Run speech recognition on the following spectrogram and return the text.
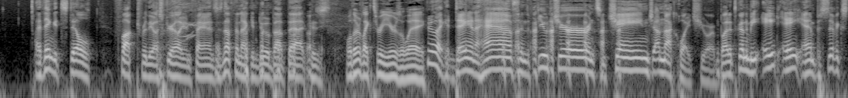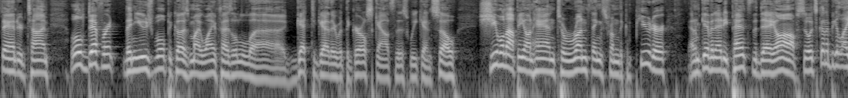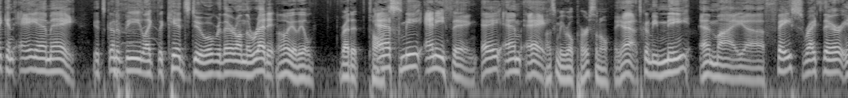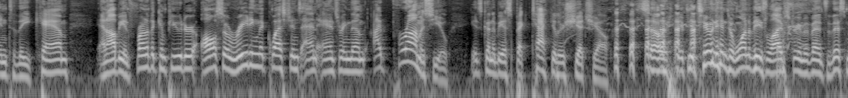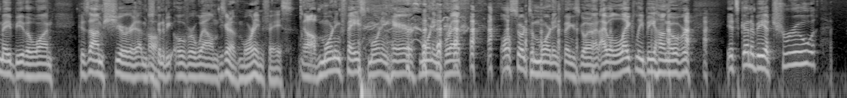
I think it's still fucked for the Australian fans. There's nothing I can do about that because Well, they're like three years away. you're like a day and a half in the future and some change. I'm not quite sure, but it's going to be 8 a.m. Pacific Standard Time. A little different than usual because my wife has a little uh, get together with the Girl Scouts this weekend, so she will not be on hand to run things from the computer. And I'm giving Eddie Pence the day off, so it's going to be like an AMA. It's going to be like the kids do over there on the Reddit. Oh yeah, the old Reddit talks. Ask me anything. AMA. Oh, that's gonna be real personal. Yeah, it's going to be me and my uh, face right there into the cam. And I'll be in front of the computer, also reading the questions and answering them. I promise you, it's going to be a spectacular shit show. so if you tune into one of these live stream events, this may be the one because I'm sure I'm just Oh. going to be overwhelmed. You're gonna have morning face. Oh, morning face, morning hair, morning breath, all sorts of morning things going on. I will likely be hungover. It's going to be a true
